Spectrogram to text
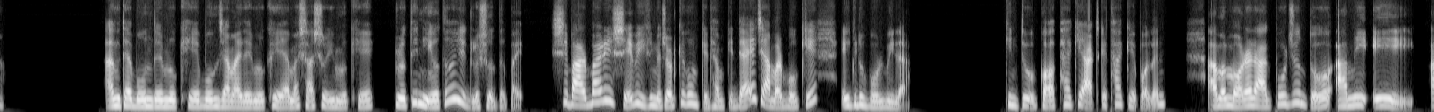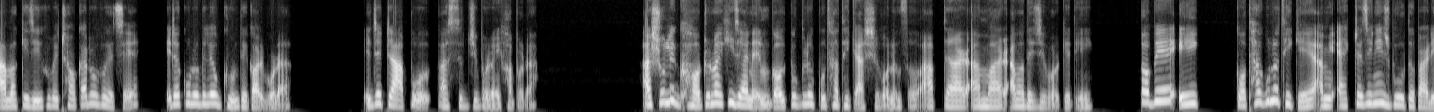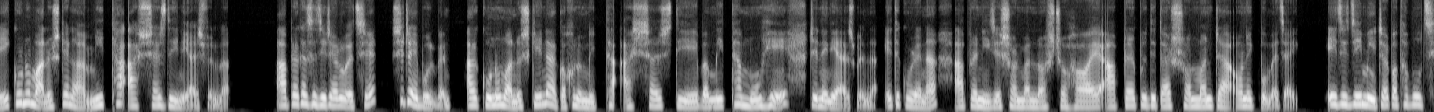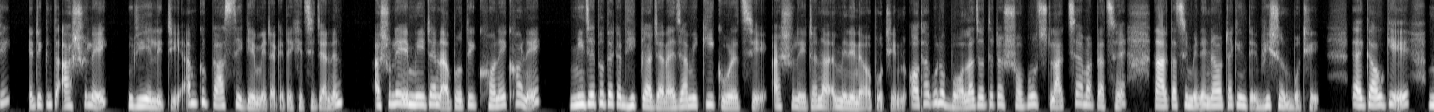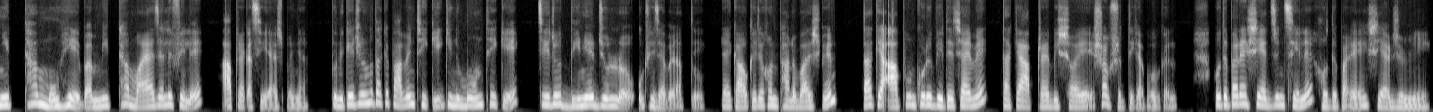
আমি তার বোনদের মুখে, বোন জামাইদের মুখে, আমার শাশুড়ির মুখে প্রতিনিয়ত এগুলো শুনতে পাই। সে বারবার এসে বিভিন্ন জনকে হুমকি ধামকি দেয় যে আমার বউকে এগুলো বলবি না। কিন্তু কথা কি আটকে থাকে বলেন? আমার মরার আগ পর্যন্ত আমি এই আমাকে যেভাবে ঠকানো হয়েছে এটা কোনোদিনও ভুলতে পারব না। এই যে একটা আপু বাস্তব জীবনে খাব না। আসলে ঘটনা কি জানেন? গল্পগুলো কোথা থেকে আসে বলুন তো? আপনার, আমার, আমাদের জীবনকে দিয়ে। তবে এই কথাগুলো থেকে আমি একটা জিনিস বলতে পারি, কোনো মানুষকে না মিথ্যা আশ্বাস দিয়ে নিয়ে আসবেন না। আপনার কাছে যেটা রয়েছে সেটাই বলবেন। আর কোনো মানুষকেই না কখনো মিথ্যা আশ্বাস দিয়ে বা মিথ্যা মোহে টেনে নিয়ে আসবেন না। এতে করে না আপনার নিজের সম্মান নষ্ট হয়, আপনার প্রতি তার সম্মানটা অনেক কমে যায়। এই যে, যে মেয়েটার কথা বলছি এটা কিন্তু আসলে রিয়েলিটি। আমি খুব কাছ থেকে মেয়েটাকে দেখেছি জানেন? আসলে এই মেয়েটা না প্রতি ক্ষণে, ক্ষণে নিজে তো তাকে ধিক্কার জানায় যে আমি কি করেছি। আসলে এটা না মেনে নেওয়া কঠিন। কথাগুলো বলা যতটা সহজ লাগছে আমার কাছে, তার কাছে মেনে নেওয়াটা কিন্তু ভীষণ কঠিন। তাই কাউকে মিথ্যা মোহে বা মিথ্যা মায়াজালে ফেলে আপনার কাছেই আসবেন না। ক্ষণিকের জন্য তাকে পাবেন ঠিকই কিন্তু মন থেকে চিরদিনের জন্য উঠে যাবেন আপনি। তাই কাউকে যখন ভালোবাসবেন, তাকে আপন করে পেতে চাইবে, তাকে আপনার বিষয়ে সব সত্যিটা বলবেন। হতে পারে সে একজন ছেলে, হতে পারে সে একজন মেয়ে।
